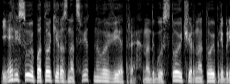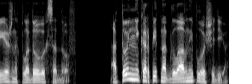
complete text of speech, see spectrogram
Я рисую потоки разноцветного ветра над густой чернотой прибрежных плодовых садов. А Тонни корпит над главной площадью,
